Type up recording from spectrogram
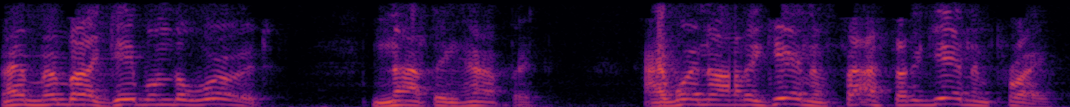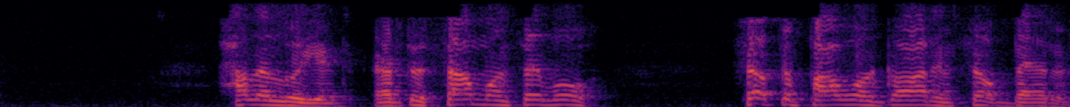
I remember I gave them the word. Nothing happened. I went out again and fasted again and prayed. Hallelujah. After someone said, well, felt the power of God and felt better.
